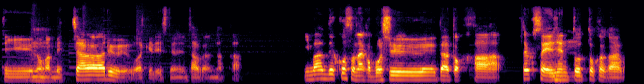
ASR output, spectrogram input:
ていうのがめっちゃあるわけですよね、多分なんか今でこそなんか募集だとかそれこそエージェントとかが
